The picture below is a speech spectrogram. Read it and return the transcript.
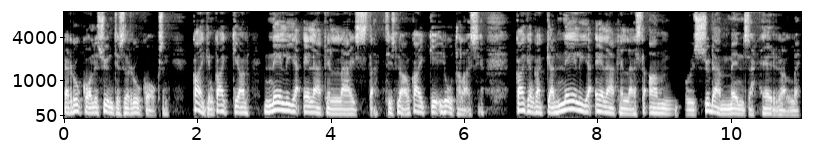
ja rukoili syntisen rukouksen. Kaiken kaikkiaan neljä eläkeläistä, siis nämä on kaikki juutalaisia, kaiken kaikkiaan neljä eläkeläistä antoi sydämensä Herralle,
